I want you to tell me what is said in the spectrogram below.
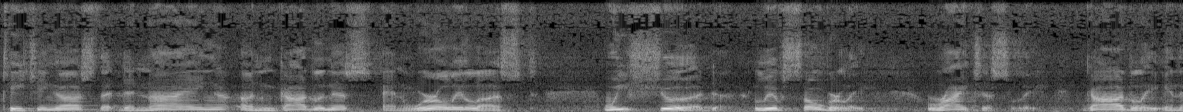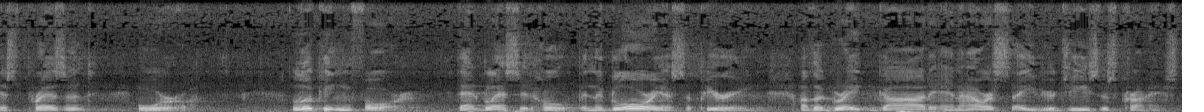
teaching us that denying ungodliness and worldly lust, we should live soberly, righteously, godly in this present world, looking for that blessed hope and the glorious appearing of the great God and our Savior, Jesus Christ,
